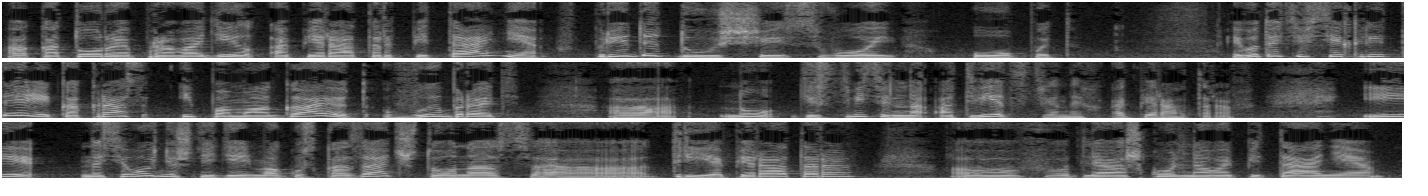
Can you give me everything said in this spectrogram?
а, которое проводил оператор питания в предыдущий свой опыт. И вот эти все критерии как раз и помогают выбрать а, ну, действительно ответственных операторов. И на сегодняшний день могу сказать, что у нас а, три оператора для школьного питания –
